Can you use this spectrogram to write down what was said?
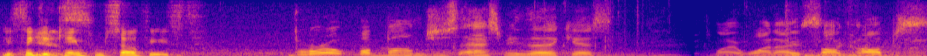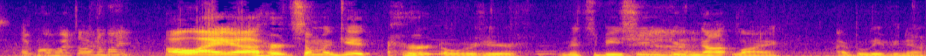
You think it came from southeast? Bro, my mom just asked me that, I guess. With my one eye saw cops. Like, bro, what dynamite? Oh, I uh, heard someone get hurt over here. Mitsubishi, you're not lying. I believe you know.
